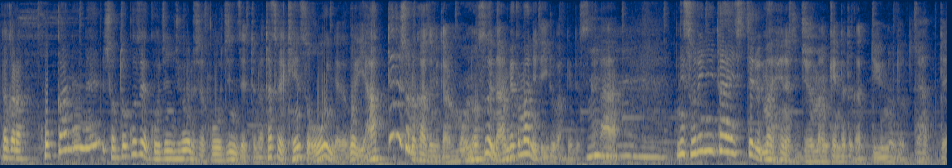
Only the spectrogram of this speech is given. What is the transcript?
だから他のね所得税個人事業主法人税っていうのは確かに件数多いんだけどこれやってる人の数見たらものすごい何百万人でいるわけですから、でそれに対してる、まあ、変な話10万件だとかっていうのであって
